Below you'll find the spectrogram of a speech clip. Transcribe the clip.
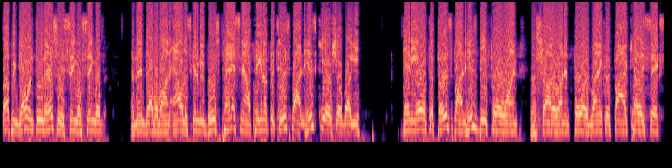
up and going through there, so he single-singled and then doubled on out. It's going to be Bruce Pettis now picking up the two spot in his Kyosho buggy. Denny O at the third spot in his B41. Estrada running forward. Leneker 5, Kelly 6,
